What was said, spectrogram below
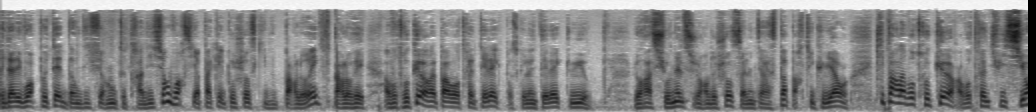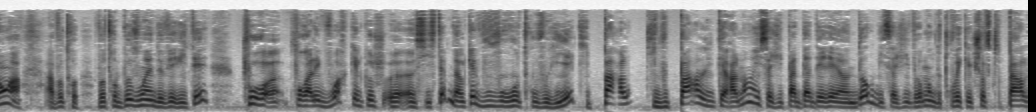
et d'aller voir peut-être dans différentes traditions, voir s'il n'y a pas quelque chose qui vous parlerait, qui parlerait à votre cœur et pas à votre intellect, parce que l'intellect, lui, le rationnel, ce genre de choses, ça l'intéresse pas particulièrement. Qui parle à votre cœur, à votre intuition, à, votre votre besoin de vérité, pour pour aller voir quelque euh, un système dans lequel vous vous retrouveriez, qui parle, qui vous parle littéralement. Il ne s'agit pas d'adhérer à un dogme, il s'agit vraiment de trouver quelque chose qui parle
